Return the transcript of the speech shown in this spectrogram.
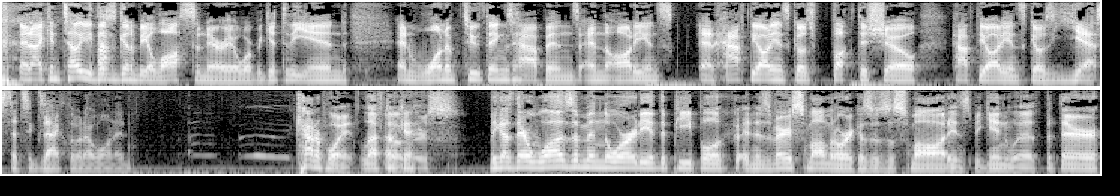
and I can tell you this is going to be a lost scenario where we get to the end and one of two things happens, and the audience and half the audience goes "fuck this show," half the audience goes "yes, that's exactly what I wanted." Counterpoint leftovers because there was a minority of the people and it's a very small minority because it was a small audience to begin with but there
